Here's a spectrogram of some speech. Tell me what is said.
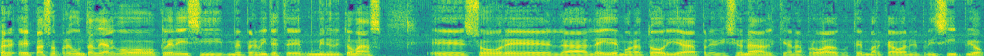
Eh, paso a preguntarle algo, Clary, si me permite este, un minutito más, eh, sobre la ley de moratoria previsional que han aprobado, que usted marcaba en el principio,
